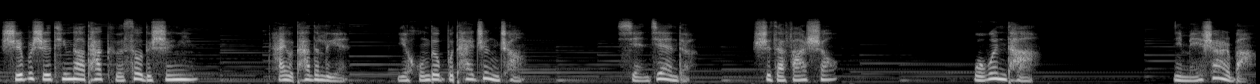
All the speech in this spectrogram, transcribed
时不时听到他咳嗽的声音，还有他的脸也红得不太正常，显见的是在发烧。我问他：“你没事儿吧？”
